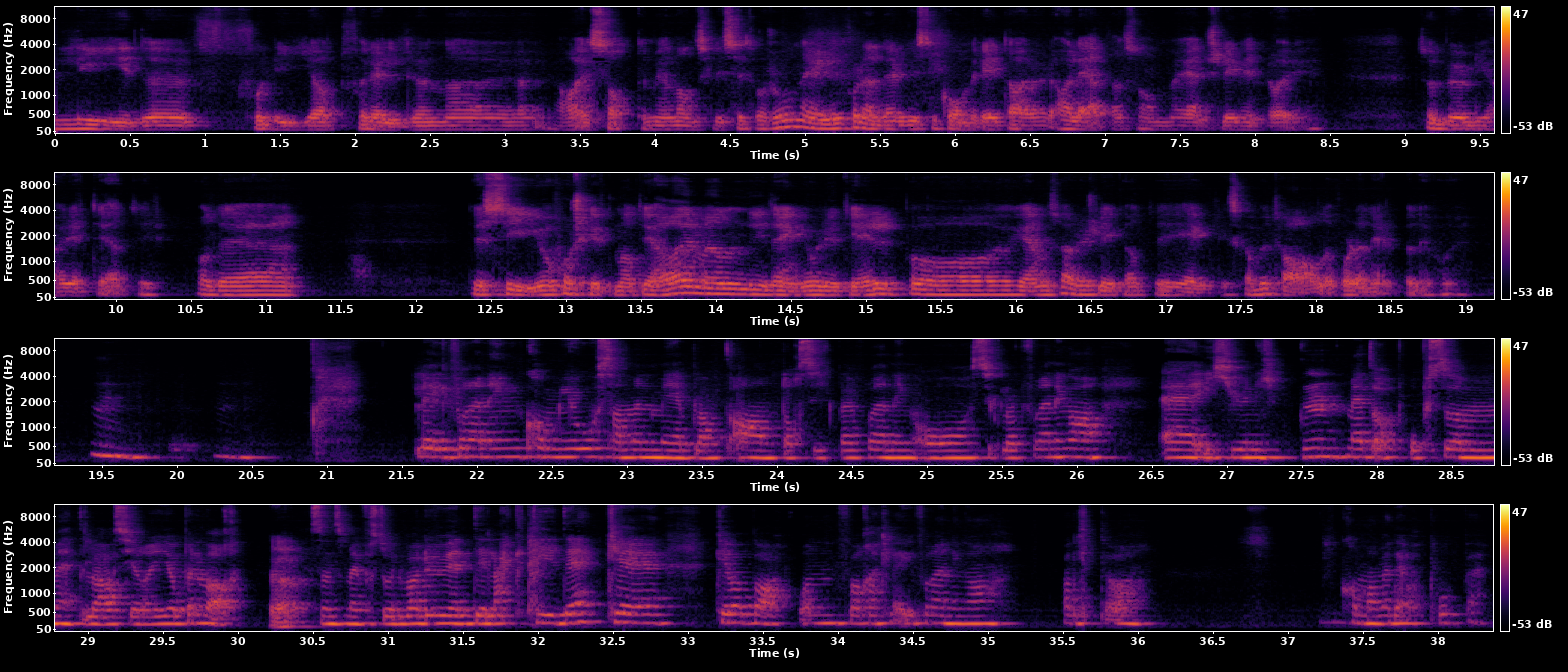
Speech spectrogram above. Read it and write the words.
lide fordi at foreldrene har satt dem i en vanskelig situasjon, eller for den del hvis de kommer hit alene som enslige mindreårige så bør de ha rettigheter. Og det, det sier jo forskriften at de har, men de trenger jo litt hjelp. Og igjen så er det slik at de egentlig skal betale for den hjelpen de får. Mm. Mm. Legeforeningen kom jo sammen med bl.a. Norsk Sykepleierforening og Psykologforeninga eh, i 2019 med et opprop som heter 'La oss gjøre jobben vår'. Ja. Sånn som jeg forstod. Var du en delaktig i det? Hva, hva var bakgrunnen for at Legeforeninga valgte å komme med det oppropet?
